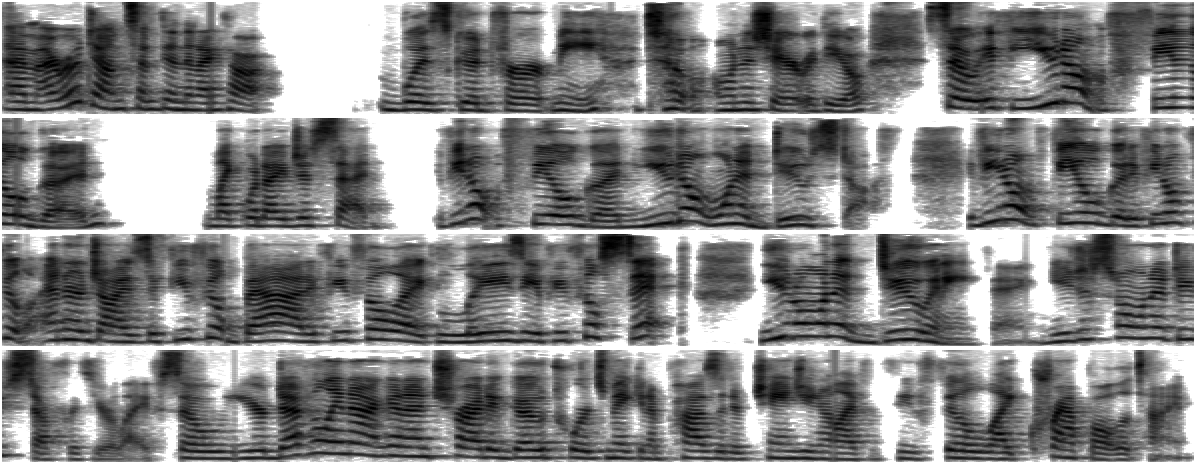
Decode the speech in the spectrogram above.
um, I wrote down something that I thought was good for me. So I want to share it with you. So if you don't feel good, like what I just said, if you don't feel good, you don't want to do stuff. If you don't feel good, if you don't feel energized, if you feel bad, if you feel like lazy, if you feel sick, you don't want to do anything. You just don't want to do stuff with your life. So you're definitely not going to try to go towards making a positive change in your life if you feel like crap all the time.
